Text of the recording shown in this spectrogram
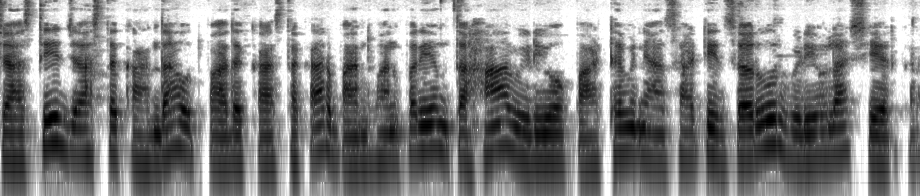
जास्तीत जास्त कांदा उत्पादक कास्तकार बांधवांपर्यंत हा व्हिडिओ पाठविण्यासाठी जरूर व्हिडिओला शेअर करा.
